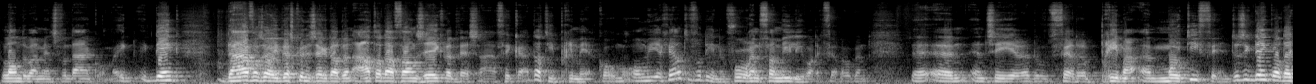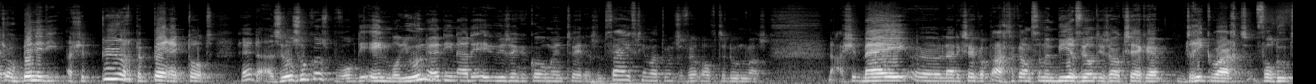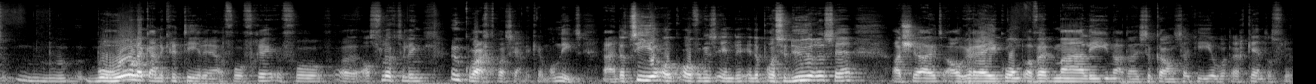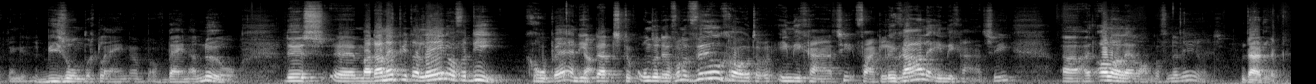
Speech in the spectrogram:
landen waar mensen vandaan komen. Ik, ik denk, daarvan zou je best kunnen zeggen dat een aantal daarvan, zeker uit West-Afrika, dat die primair komen om hier geld te verdienen. Voor een familie, wat ik verder ook een, een, een zeer verder prima motief vind. Dus ik denk wel dat je ook binnen die, als je het puur beperkt tot de asielzoekers, bijvoorbeeld die 1 miljoen die naar de EU zijn gekomen in 2015, waar toen zoveel over te doen was. Nou, als je het mij, uh, laat ik zeggen, op de achterkant van een bierviltje zou ik zeggen, driekwart voldoet behoorlijk aan de criteria voor, voor uh, als vluchteling, een kwart waarschijnlijk helemaal niet. Nou, dat zie je ook overigens in de, in de procedures. Hè. Als je uit Algerije komt of uit Mali, nou, dan is de kans dat je hier wordt erkend als vluchteling bijzonder klein of, bijna nul. Dus, uh, maar dan heb je het alleen over die groep. Hè, en die, dat is natuurlijk onderdeel van een veel grotere immigratie, vaak legale immigratie, uh, uit allerlei landen van de wereld. Duidelijk.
